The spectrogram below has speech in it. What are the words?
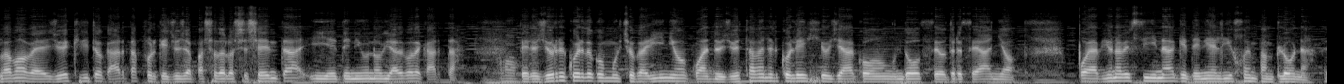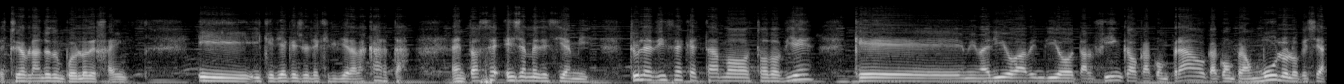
Vamos a ver, yo he escrito cartas porque yo ya paso de los 60 y he tenido un noviazgo de cartas. Pero yo recuerdo con mucho cariño cuando yo estaba en el colegio ya con 12 o 13 años, pues había una vecina que tenía el hijo en Pamplona. Estoy hablando de un pueblo de Jaén. Y, quería que yo le escribiera las cartas. Entonces ella me decía a mí, tú le dices que estamos todos bien, que mi marido ha vendido tal finca o que ha comprado, que ha comprado un mulo, lo que sea,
